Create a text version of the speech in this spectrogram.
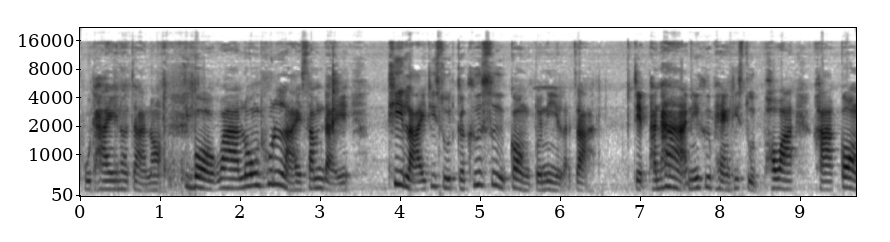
ผู้ไทยเนาะจ้าเนาะที่บอกว่าลงทุนหลายซ้ำใดที่หลายที่สุดก็คือซื้อกล่องตัวนี้ละจ้ะ7,500อันนี้คือแพงที่สุด เพราะว่าค่ากล่อง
